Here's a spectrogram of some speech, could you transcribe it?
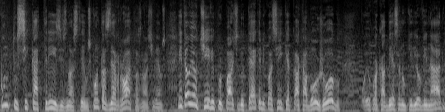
Quantas cicatrizes nós temos, quantas derrotas nós tivemos. Então eu tive por parte do técnico assim que acabou o jogo, eu com a cabeça, não queria ouvir nada.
